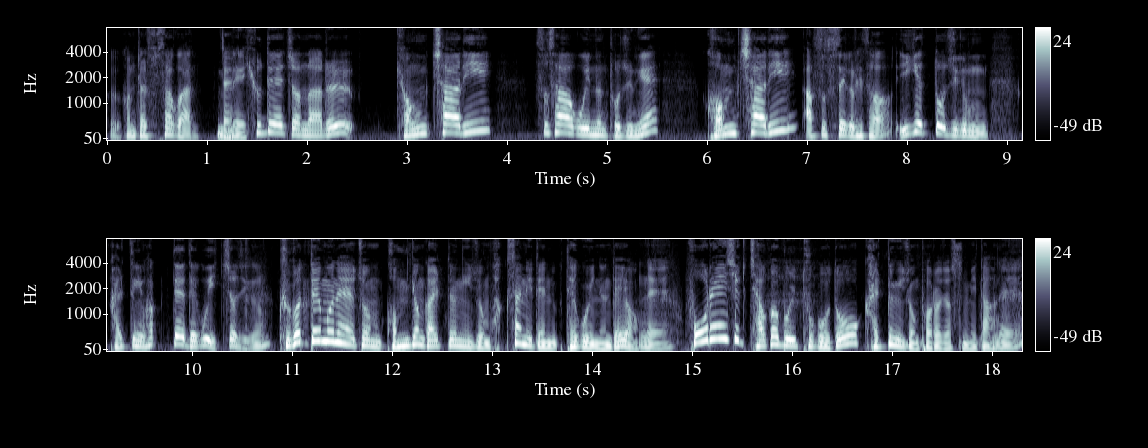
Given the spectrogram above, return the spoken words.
그 검찰 수사관 네. 휴대전화를 경찰이 수사하고 있는 도중에 검찰이 압수수색을 해서 이게 또 지금 갈등이 확대되고 있죠 지금. 그것 때문에 좀 검경 갈등이 좀 확산이 된, 되고 있는데요. 네. 포렌식 작업을 두고도 갈등이 좀 벌어졌습니다. 네.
